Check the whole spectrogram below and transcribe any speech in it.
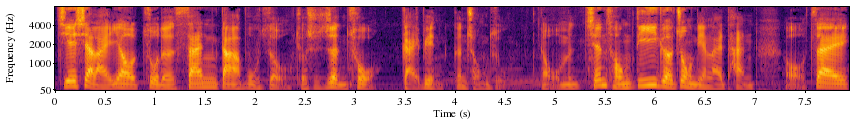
接下来要做的三大步骤就是认错、改变跟重组。那我们先从第一个重点来谈哦，在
